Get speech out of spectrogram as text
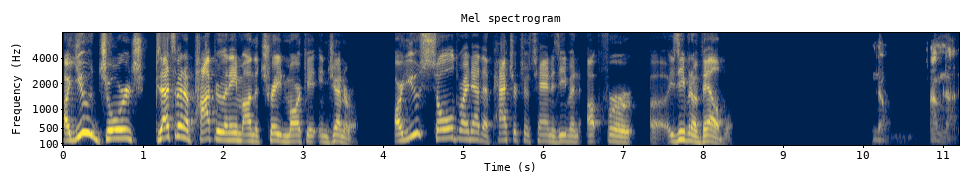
Are you George? Because that's been a popular name on the trade market in general. Are you sold right now that Patrick Surtain is even up for uh, is even available? No, I'm not.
